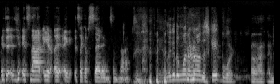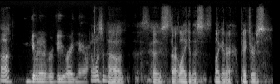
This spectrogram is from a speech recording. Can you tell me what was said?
It's, it's, it's not. You know, it's like upsetting sometimes. Yeah, look at the one of her on the skateboard. oh, I'm Huh? Giving it a review right now I want some. Oh, uh, start liking this, liking her pictures.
